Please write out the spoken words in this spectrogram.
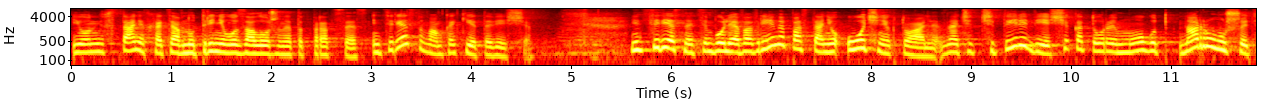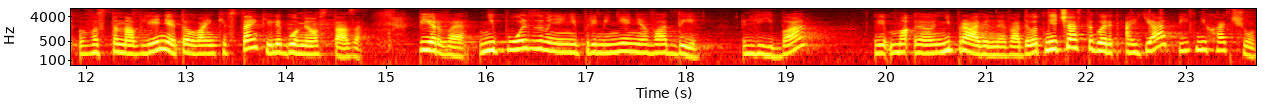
и он не встанет, хотя внутри него заложен этот процесс. Интересно вам, какие это вещи? Интересно, тем более во время поста, они очень актуальны. Значит, четыре вещи, которые могут нарушить восстановление этого Ваньки-встаньки или гомеостаза. Первое – не пользование, не применение воды, либо неправильной воды. Вот мне часто говорят, а я пить не хочу.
